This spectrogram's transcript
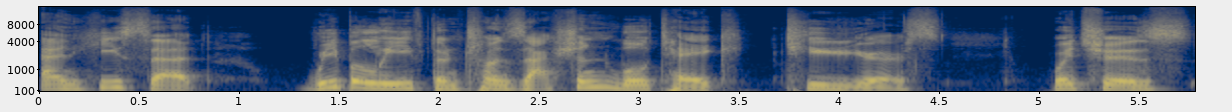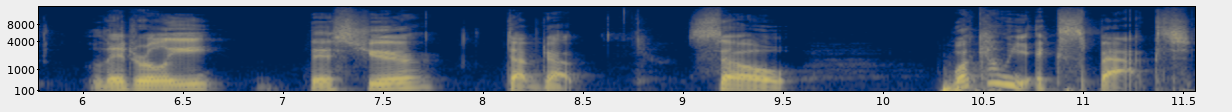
And he said we believe the transaction will take two years. which is literally this year. Dub dub. So, what can we expect?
